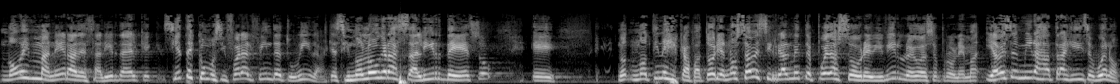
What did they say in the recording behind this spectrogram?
no, ves manera de salir de él, que sientes como si fuera el fin de tu vida, que si no logras salir de eso, eh, no, no, tienes escapatoria, no sabes si realmente puedas sobrevivir luego de ese problema. Y a veces miras atrás y dices, bueno,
